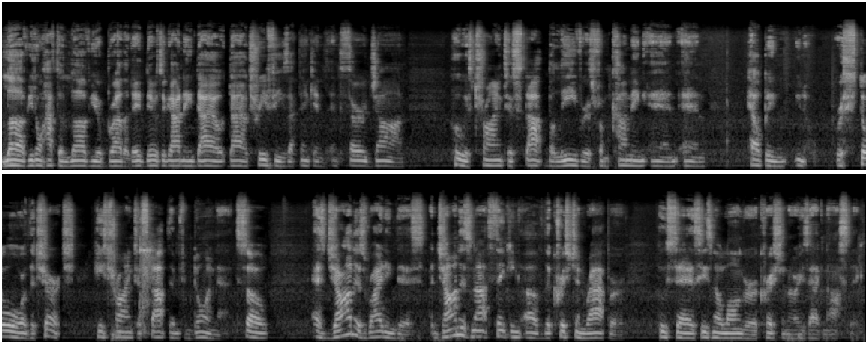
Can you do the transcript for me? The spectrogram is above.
love. You don't have to love your brother. There, there's a guy named Dio, Diotrephes, I think, in, in Third John, who is trying to stop believers from coming and and helping you know restore the church. He's trying to stop them from doing that. So as John is writing this, John is not thinking of the Christian rapper who says he's no longer a Christian or he's agnostic.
